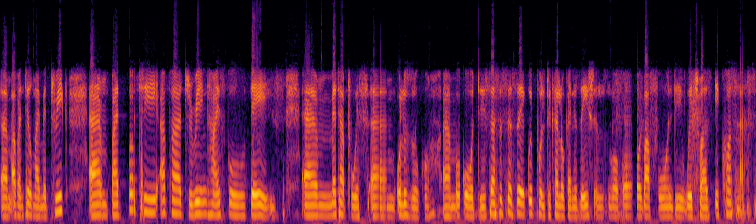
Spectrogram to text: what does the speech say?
um, up until my matric. Um, but Koti upper during high school days, um, met up with um, Oluzuko, um, Okoti, sasisese kwi-political organizations ngoko which was ICOSAS.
